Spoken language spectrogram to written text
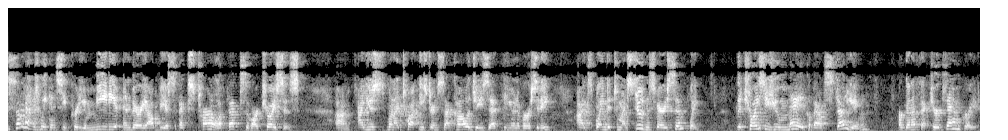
Sometimes we can see pretty immediate and very obvious external effects of our choices. Um, I used, when I taught Eastern psychologies at the university, I explained it to my students very simply. The choices you make about studying are going to affect your exam grade.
